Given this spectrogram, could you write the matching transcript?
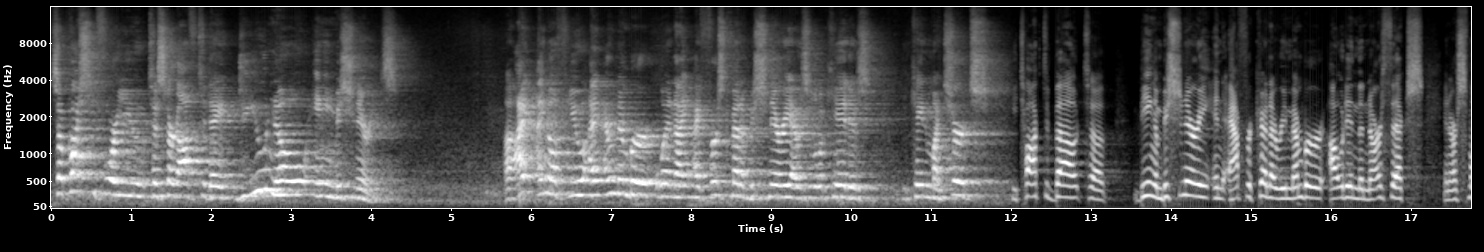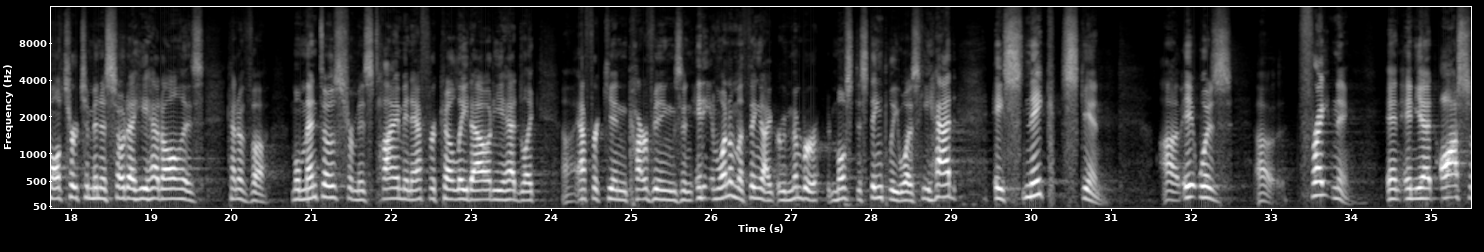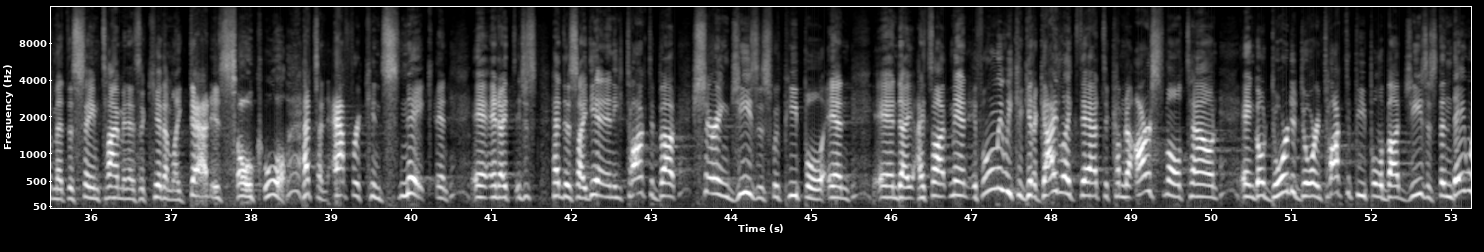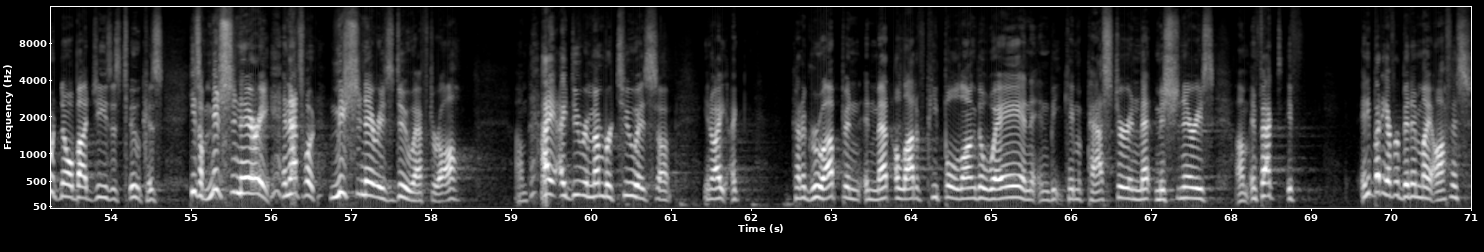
So, question for you to start off today Do you know any missionaries? Uh, I, I know a few. I, I remember when I, I, first met a missionary, I was a little kid. Was, he came to my church. He talked about uh, being a missionary in Africa. And I remember out in the narthex in our small church in Minnesota, he had all his kind of uh, mementos from his time in Africa laid out. He had like uh, African carvings. And, and one of the things I remember most distinctly was he had a snake skin. Uh, it was uh, frightening and, and yet awesome at the same time. And as a kid, I'm like, that is so cool. That's an African snake. And, and I just had this idea. And he talked about sharing Jesus with people. And, and I, I thought, man, if only we could get a guy like that to come to our small town and go door to door and talk to people about Jesus, then they would know about Jesus too, because he's a missionary. And that's what missionaries do, after all. Um, I, I, do remember too, as uh, you know, I, I kind of grew up and, and, met a lot of people along the way and, and became a pastor and met missionaries. Um, in fact, if anybody ever been in my office,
